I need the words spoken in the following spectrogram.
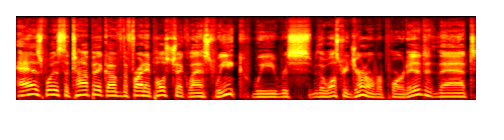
As was the topic of the Friday Pulse Check last week, we the Wall Street Journal reported that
